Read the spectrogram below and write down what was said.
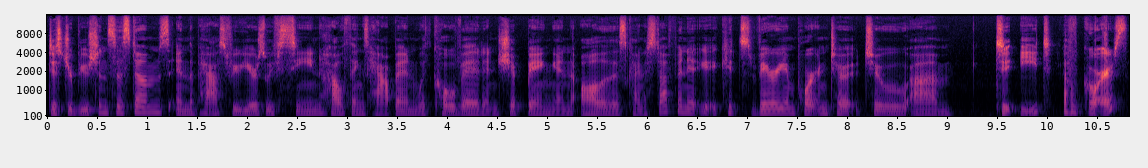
distribution systems in the past few years we've seen how things happen with covid and shipping and all of this kind of stuff. And it, it, it's very important to to um, to eat of course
